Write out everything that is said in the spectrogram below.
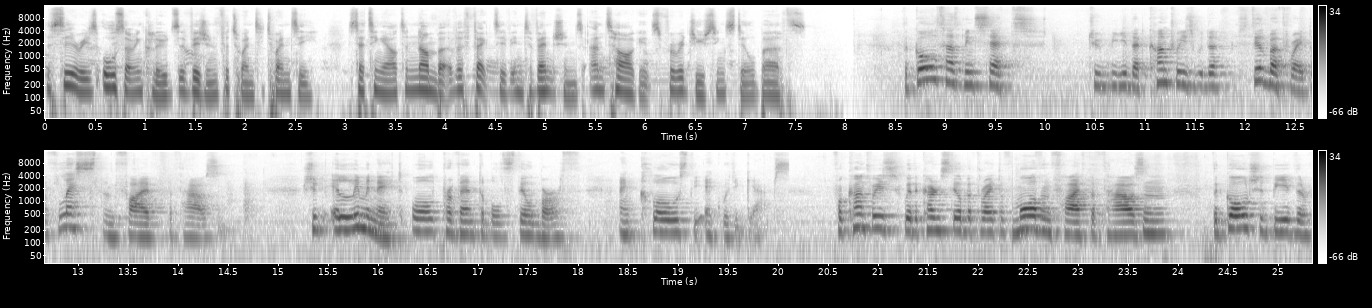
The series also includes a vision for 2020, setting out a number of effective interventions and targets for reducing stillbirths. The goals has been set to be that countries with a stillbirth rate of less than 5 per thousand should eliminate all preventable stillbirth and close the equity gaps. For countries with a current stillbirth rate of more than 5 per thousand, the goal should be to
